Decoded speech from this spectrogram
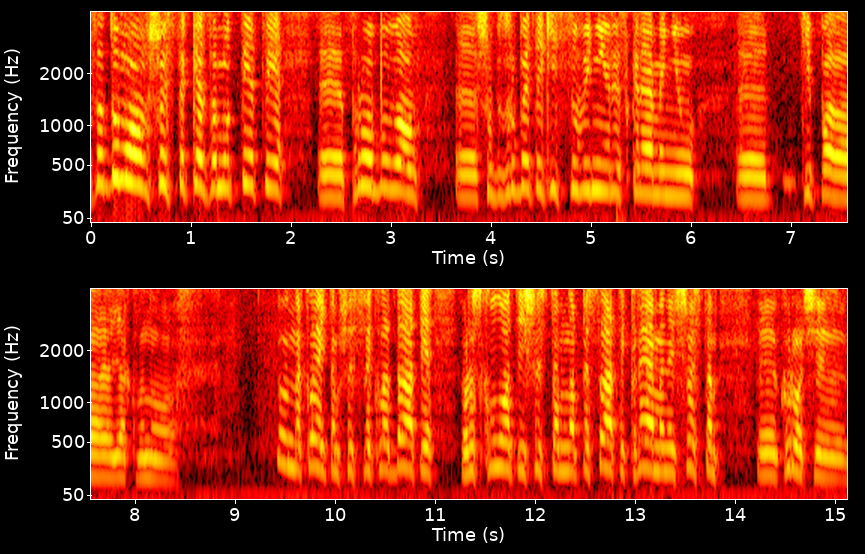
задумував щось таке замутити, е, пробував, е, щоб зробити якісь сувеніри з кременю. Типа, як воно. Ну, наклеїть там щось викладати, розколоти і щось там написати, кременець, щось там. Коротше,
